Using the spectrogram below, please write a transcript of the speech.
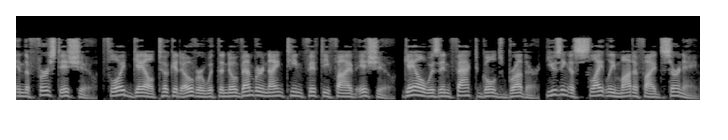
In the first issue, Floyd Gale took it over with the November 1955 issue. Gale was in fact Gold's brother, using a slightly modified surname.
